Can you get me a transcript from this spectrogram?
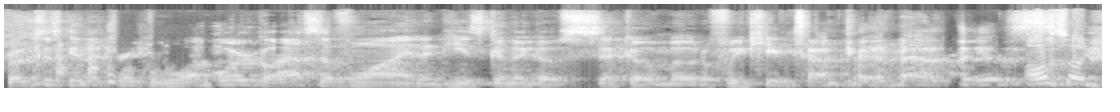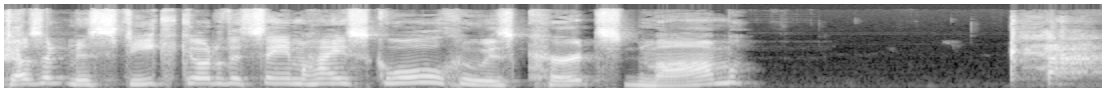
Brooks is going to drink one more glass of wine and he's going to go sicko mode if we keep talking about this. Also, doesn't Mystique go to the same high school? Who is Kurt's mom?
